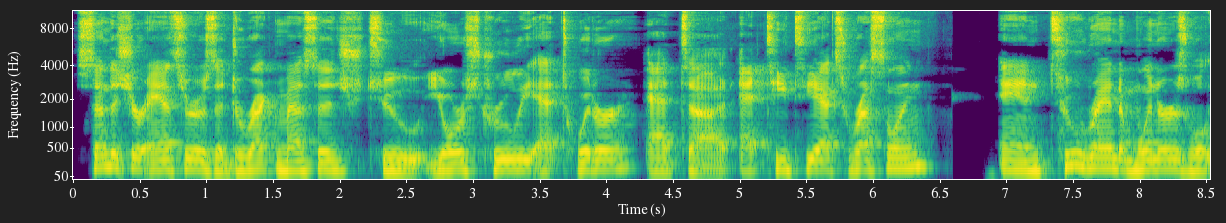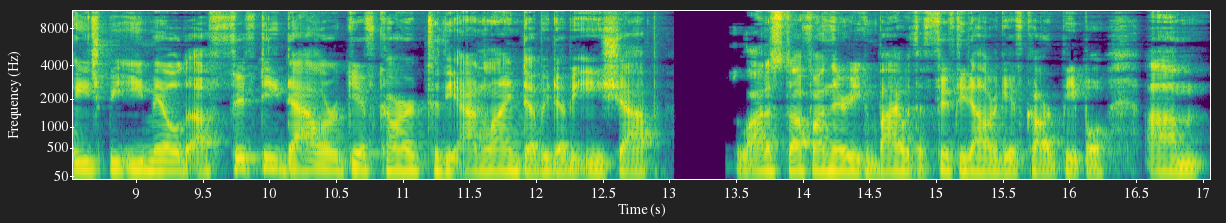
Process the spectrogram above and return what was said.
send us your answer as a direct message to yours truly at Twitter at uh, at TTX Wrestling. And two random winners will each be emailed a $50 gift card to the online WWE shop. There's a lot of stuff on there you can buy with a $50 gift card, people. Um,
